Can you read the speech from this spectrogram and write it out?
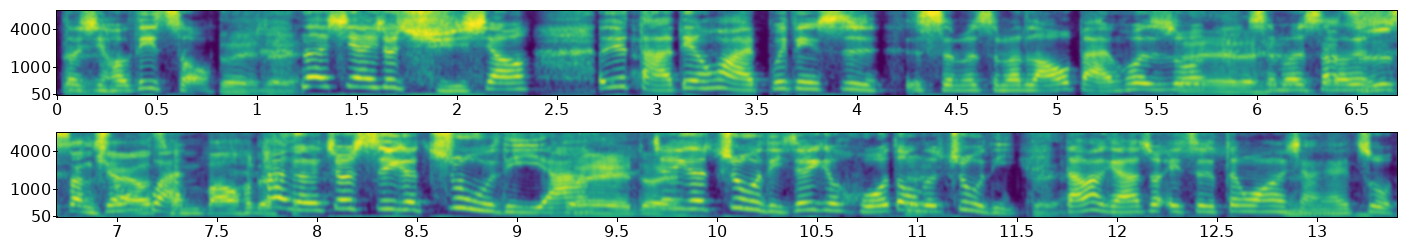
都是好地走。对对。那现在就取消，而且打电话还不一定是什么什么老板，或者说什么什么他只是上主管承包的。他可能就是一个助理啊，对对。就一个助理，就一个活动的助理打电话给他说，哎、这个灯光音响来做，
